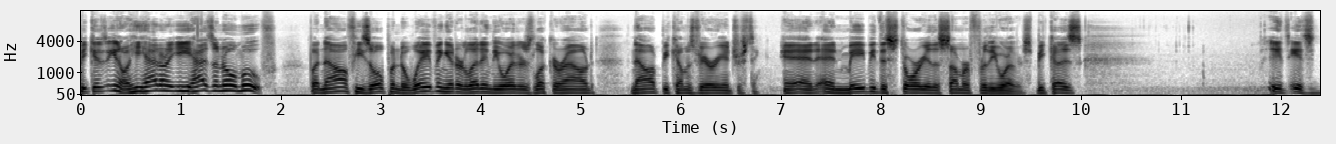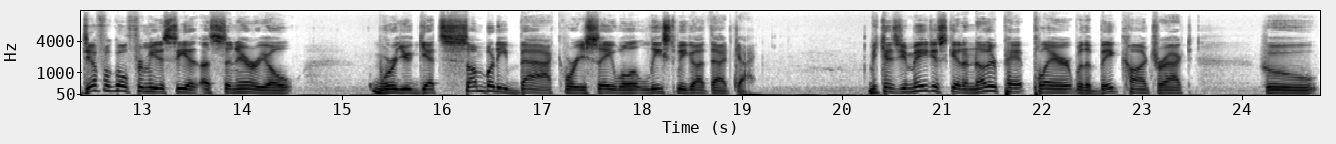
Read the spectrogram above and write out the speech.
because you know he had a, he has a no move, but now if he's open to waiving it or letting the Oilers look around, now it becomes very interesting, and and maybe the story of the summer for the Oilers because it, it's difficult for me to see a, a scenario where you get somebody back where you say, well, at least we got that guy. Because you may just get another player with a big contract who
